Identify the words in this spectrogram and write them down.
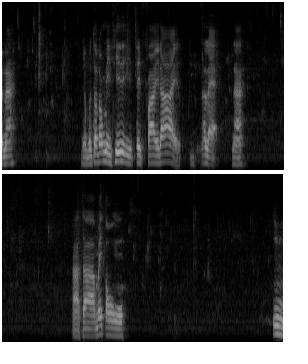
ดี๋ยวนะ เดี๋ยวมันจะต้องมีที่ติดไฟได้นั่นแหละนะ อาจจะไม่ตรง อืม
